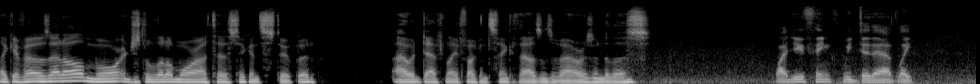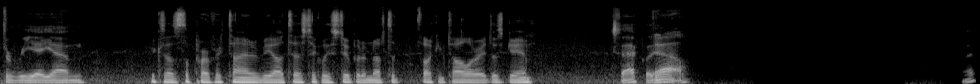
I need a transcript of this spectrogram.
Like if I was at all more, just a little more autistic and stupid, I would definitely fucking sink thousands of hours into this Why do you think we did at like 3 a.m.? because that's the perfect time to be autistically stupid enough to fucking tolerate this game. Exactly. Yeah. What?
